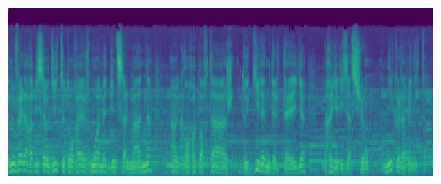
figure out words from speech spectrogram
Nouvelle Arabie Saoudite dont rêve Mohamed bin Salman, un grand reportage de Guilhem Delteil, réalisation Nicolas Benita.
